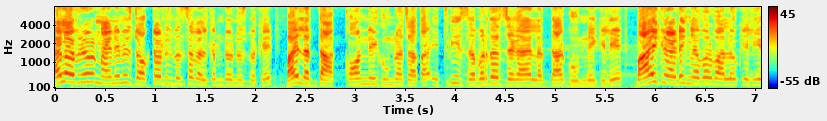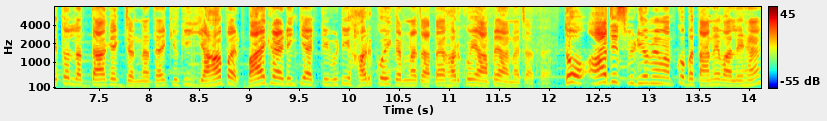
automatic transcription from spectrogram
Hello everyone my name is doctor Bansal welcome to Anuj bucket भाई लद्दाख कौन नहीं घूमना चाहता? इतनी ज़बरदस्त जगह है लद्दाख घूमने के लिए। बाइक राइडिंग लवर वालों के लिए तो लद्दाख एक जन्नत है, क्योंकि यहाँ पर बाइक राइडिंग की एक्टिविटी हर कोई करना चाहता है, हर कोई यहाँ पे आना चाहता है। तो आज इस वीडियो में हम आपको बताने वाले हैं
